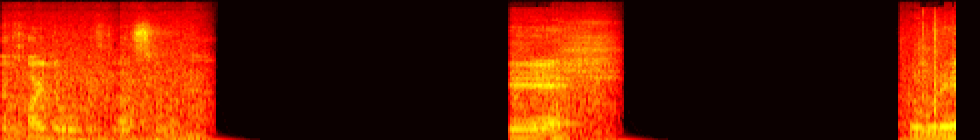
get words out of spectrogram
ค่อยๆดูไปทีละส่วนนะโอเคดูดิ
